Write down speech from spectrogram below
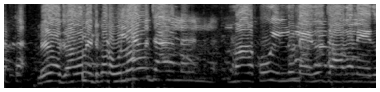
అట్ట. లేదా జాగాలు ఇంటికాడ ఊళ్ళో? మాకు ఇల్లు లేదు జాగ లేదు.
